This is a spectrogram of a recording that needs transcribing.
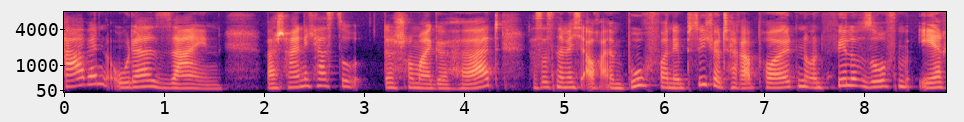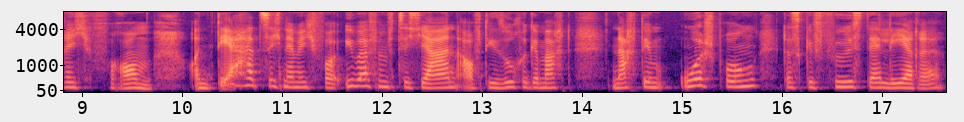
haben oder sein. Wahrscheinlich hast du das schon mal gehört. Das ist nämlich auch ein Buch von dem Psychotherapeuten und Philosophen Erich Fromm. Und der hat sich nämlich vor über 50 Jahren auf die Suche gemacht nach dem Ursprung des Gefühls der Leere.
